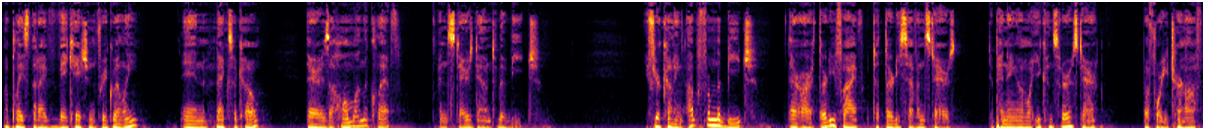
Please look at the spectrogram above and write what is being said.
a place that I vacation frequently in Mexico, there is a home on the cliff and stairs down to the beach. If you're coming up from the beach, there are 35 to 37 stairs, depending on what you consider a stair, before you turn off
